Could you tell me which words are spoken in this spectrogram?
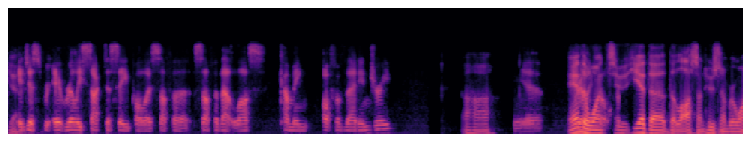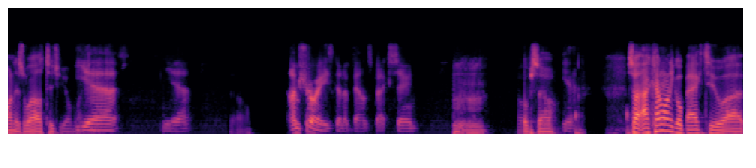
Yeah. it just it really sucked to see Paulo suffer suffer that loss coming off of that injury Uh-huh. yeah And the one felt too. He had the the loss on who's number 1 as well to Gio Martin. yeah yeah So, I'm sure he's gonna bounce back soon Mm-hmm. hope so. Yeah. So I kind of want to go back to uh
